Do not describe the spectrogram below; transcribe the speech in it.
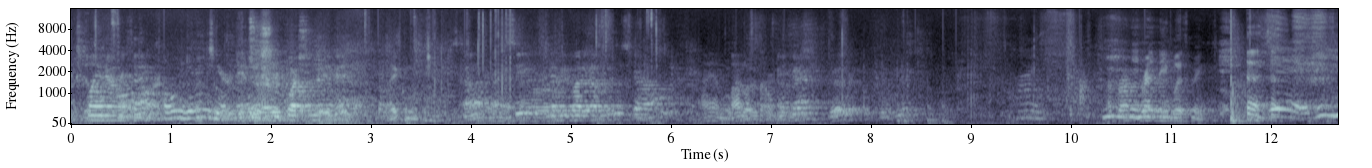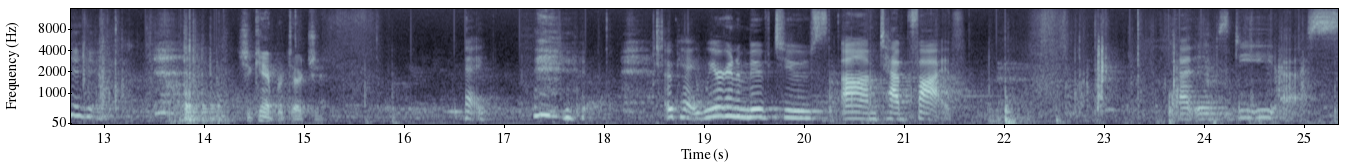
Explain everything. Oh, get in here. Answer every question that you have. Scott, see, everybody else in, Scott? I am. Okay, good. I brought Brittany with me. She can't protect you. Okay. Okay, we are gonna move to, um, tab five. That is DES.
